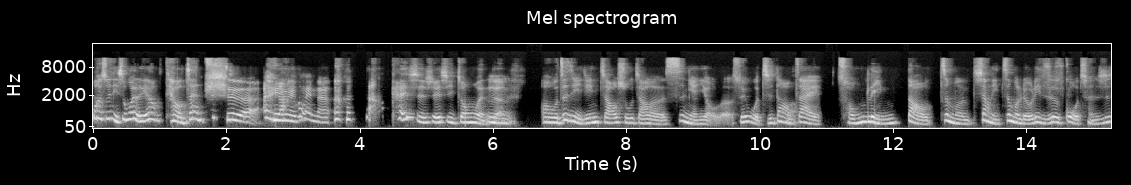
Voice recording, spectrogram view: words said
哇，所以你是为了要挑战自己是的，因为太难。开始学习中文的。嗯哦，我自己已经教书教了四年有了，所以我知道在从零到这么像你这么流利的这个过程是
